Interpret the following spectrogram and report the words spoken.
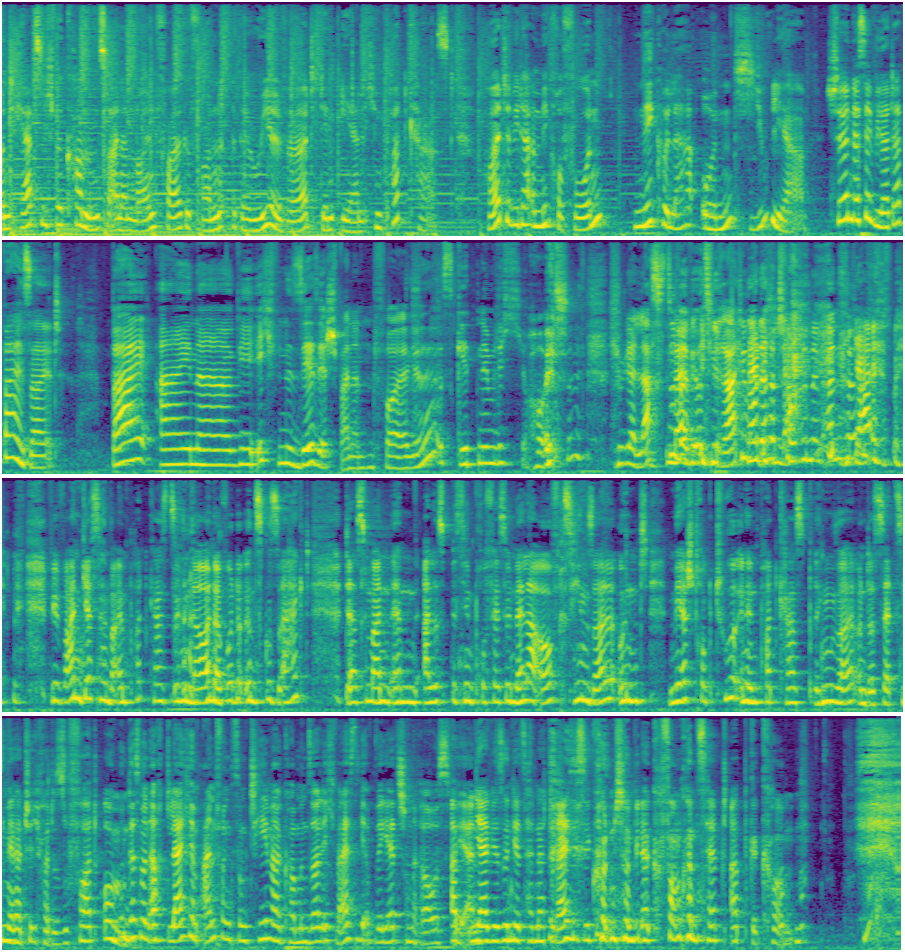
und herzlich willkommen zu einer neuen Folge von The Real Word, dem ehrlichen Podcast. Heute wieder am Mikrofon Nicola und Julia. Schön, dass ihr wieder dabei seid bei einer, wie ich finde, sehr, sehr spannenden Folge. Es geht nämlich heute, Julia, lachst du, weil wir uns die Radiomoderatorinnen anhören? Ja, wir waren gestern bei einem Podcast-Seminar und da wurde uns gesagt, dass man ähm, alles ein bisschen professioneller aufziehen soll und mehr Struktur in den Podcast bringen soll und das setzen wir natürlich heute sofort um. Und dass man auch gleich am Anfang zum Thema kommen soll. Ich weiß nicht, ob wir jetzt schon raus wären. Ab, ja, wir sind jetzt halt nach 30 Sekunden schon wieder vom Konzept abgekommen.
